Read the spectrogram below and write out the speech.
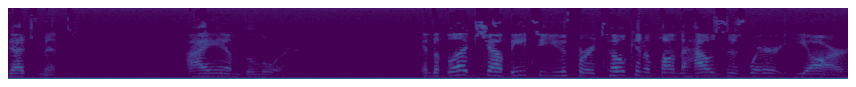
judgment. I am the Lord. And the blood shall be to you for a token upon the houses where ye are.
